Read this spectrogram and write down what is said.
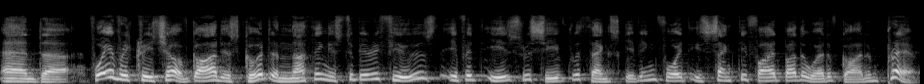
And uh, for every creature of God is good, and nothing is to be refused if it is received with thanksgiving, for it is sanctified by the word of God and prayer.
